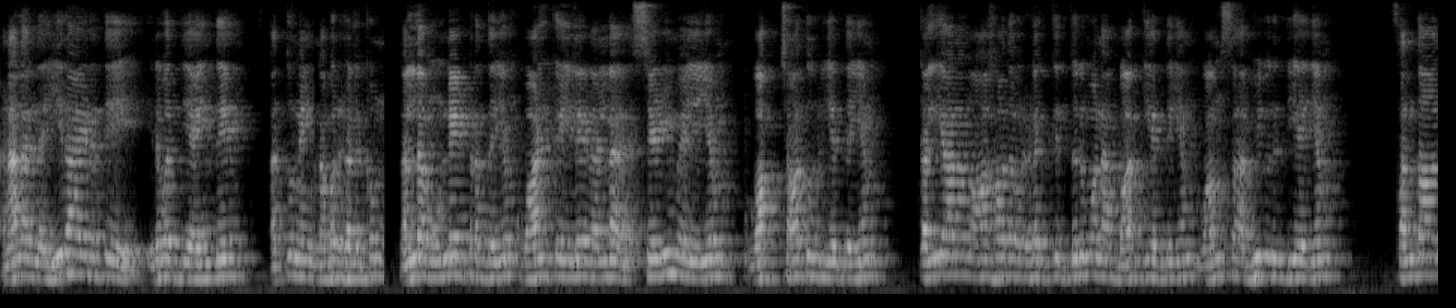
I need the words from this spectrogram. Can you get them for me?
அதனால் இந்த ஈராயிரத்தி இருபத்தி ஐந்து அத்துணை நபர்களுக்கும் நல்ல முன்னேற்றத்தையும் வாழ்க்கையிலே நல்ல செழுமையையும் வாக்சாதுரியத்தையும் கல்யாணம் ஆகாதவர்களுக்கு திருமண பாக்கியத்தையும் வம்ச அபிவிருத்தியையும் சந்தான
